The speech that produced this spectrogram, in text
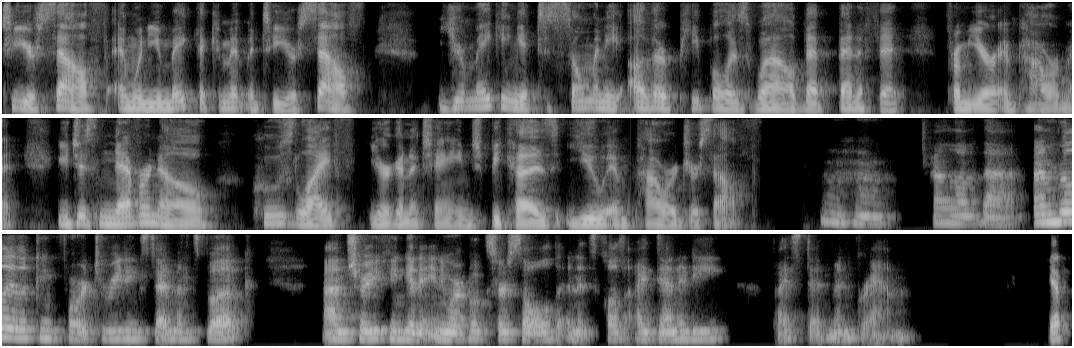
to yourself. And when you make the commitment to yourself, you're making it to so many other people as well that benefit from your empowerment. You just never know whose life you're going to change because you empowered yourself. Mm-hmm. I love that. I'm really looking forward to reading Stedman's book. I'm sure you can get it anywhere books are sold, and it's called Identity by Stedman Graham. Yep.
